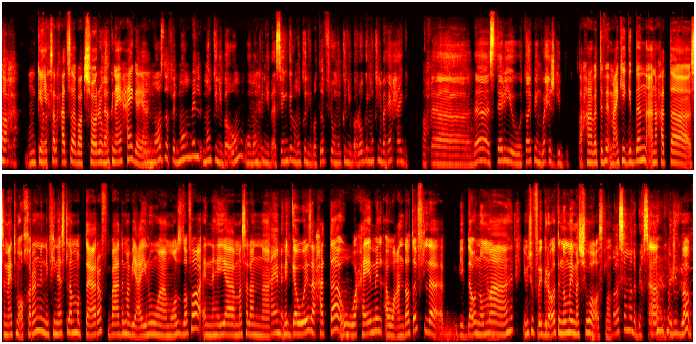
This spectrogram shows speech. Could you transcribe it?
أعيا. صح ممكن يحصل حادثة بعد شهر. ممكن أي حاجة يعني الموظف المهمل ممكن يبقى أم وممكن مم. يبقى single وممكن يبقى طفل وممكن يبقى راجل ممكن يبقى أي حاجة صح. فده stereotyping وحش جدا. صح أنا بتفق معاكي جدا. أنا حتى سمعت مؤخرا إن في ناس لما بتعرف بعد ما بيعينوا موظفة إن هي مثلا حامل. متجوزة حتى مم. وحامل أو عندها طفل بيبدأوا إن هم يمشوا في إجراءات إن هم يمشوها أصلا. خلاص هم اللي بيخسروا آه،. بالظبط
